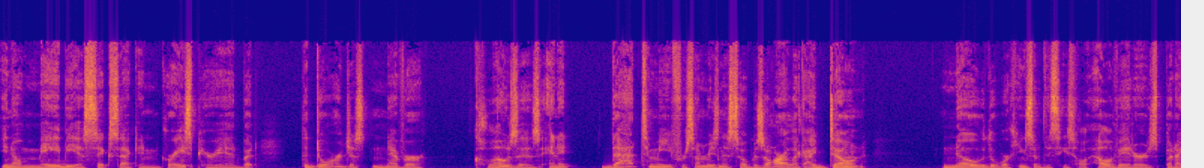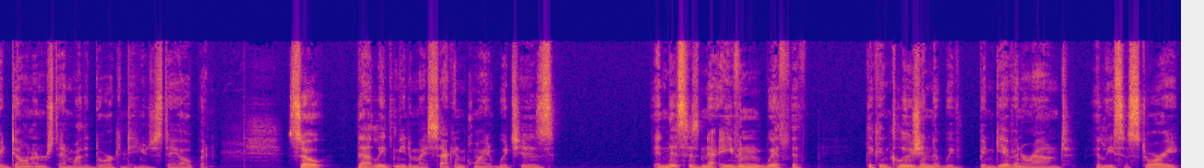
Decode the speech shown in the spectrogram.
you know, maybe a six second grace period, but the door just never closes. And it, that to me, for some reason, is so bizarre. Like I don't know the workings of the Cecil elevators, but I don't understand why the door continues to stay open. So that leads me to my second point, which is, and this is not, even with the, the conclusion that we've been given around Elisa's story,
